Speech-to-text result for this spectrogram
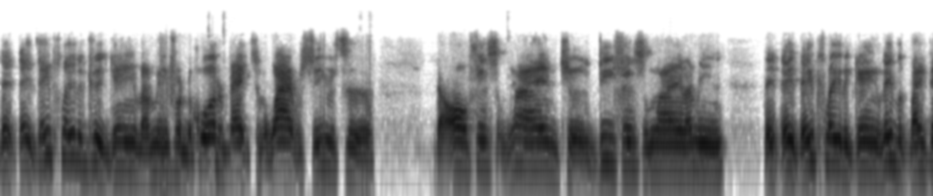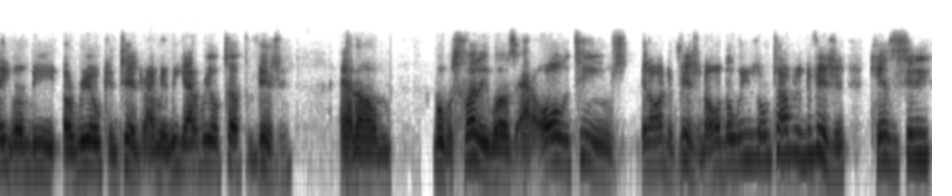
they they they played a good game. I mean, from the quarterback to the wide receivers to the offensive line to defensive line. I mean, they they they played a game. They look like they gonna be a real contender. I mean, we got a real tough division, and um, what was funny was out of all the teams in our division, although we was on top of the division, Kansas City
